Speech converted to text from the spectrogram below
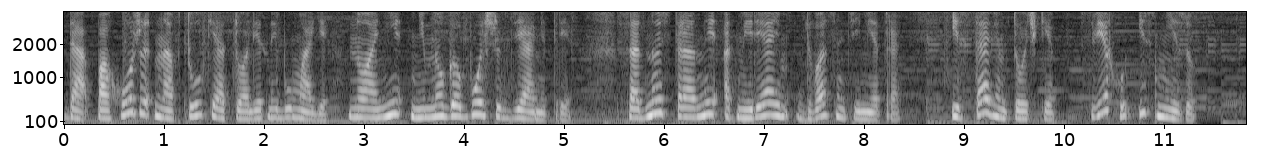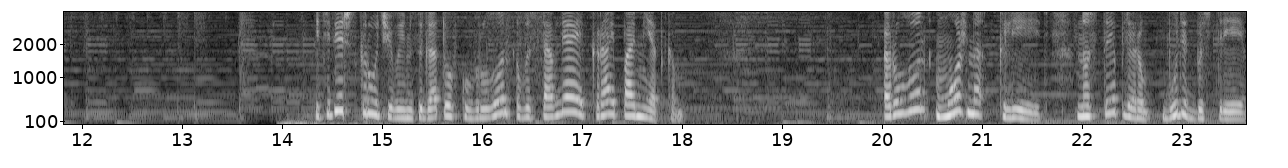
Да, похожи на втулки от туалетной бумаги, но они немного больше в диаметре. С одной стороны отмеряем 2 сантиметра и ставим точки сверху и снизу. И теперь скручиваем заготовку в рулон, выставляя край по меткам. Рулон можно клеить, но степлером будет быстрее.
